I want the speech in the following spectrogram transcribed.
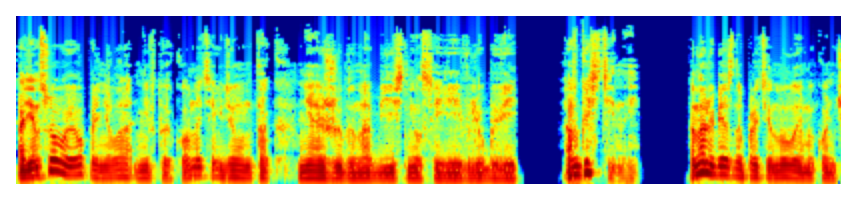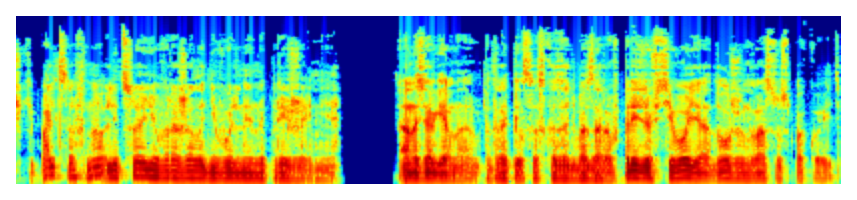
Одинцова его приняла не в той комнате, где он так неожиданно объяснился ей в любви, а в гостиной. Она любезно протянула ему кончики пальцев, но лицо ее выражало невольное напряжение. — Анна Сергеевна, — поторопился сказать Базаров, — прежде всего я должен вас успокоить.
